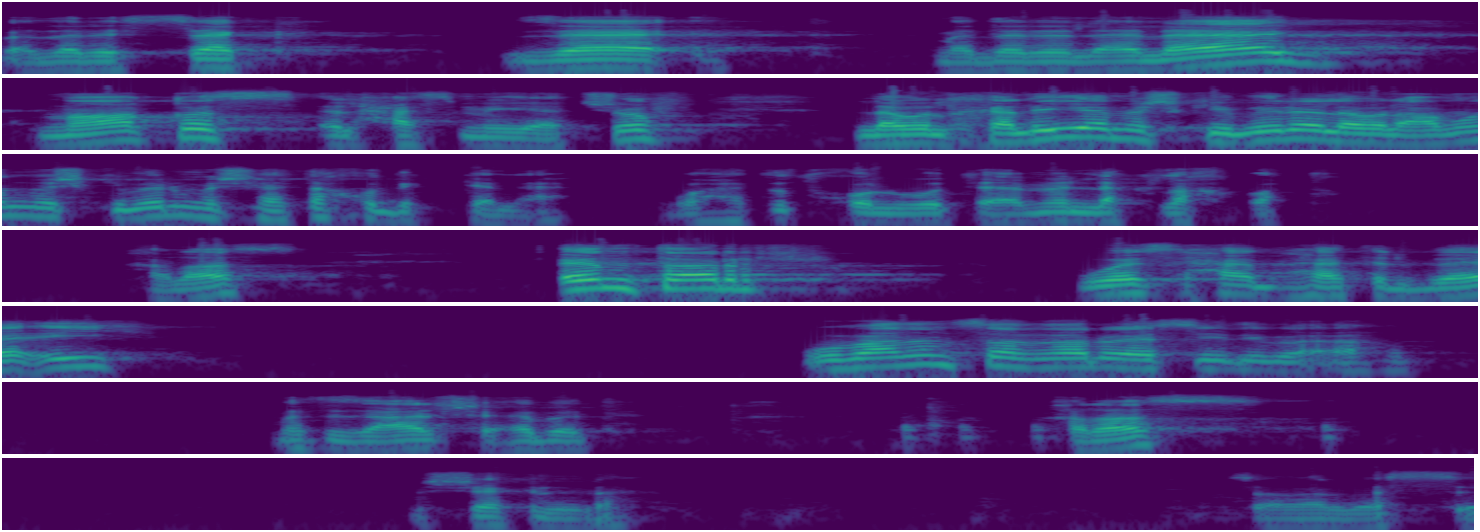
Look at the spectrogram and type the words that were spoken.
بدل السكن زائد بدل العلاج ناقص الحسميات. شوف لو الخلية مش كبيرة لو العمود مش كبير مش هتاخد الكلام وهتدخل وتعمل لك لخبطة. خلاص؟ انتر واسحب هات الباقي. وبعدين صغره يا سيدي بقى أهو. ما تزعلش ابدا. خلاص؟ بالشكل ده. صغر بس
